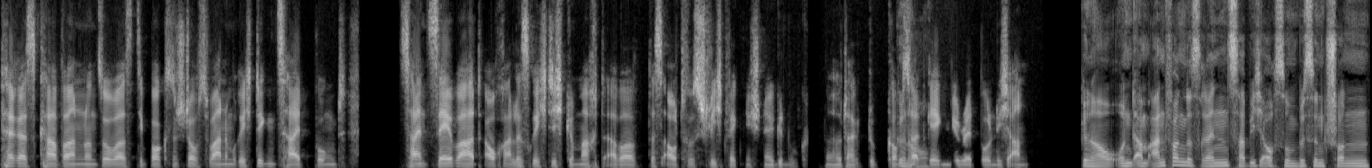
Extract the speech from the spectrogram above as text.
Perez covern und sowas. Die Boxenstopps waren im richtigen Zeitpunkt. Sainz selber hat auch alles richtig gemacht, aber das Auto ist schlichtweg nicht schnell genug. Ne, da, du kommst halt genau. halt gegen die Red Bull nicht an. Genau, und am Anfang des Rennens habe ich auch so ein bisschen schon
